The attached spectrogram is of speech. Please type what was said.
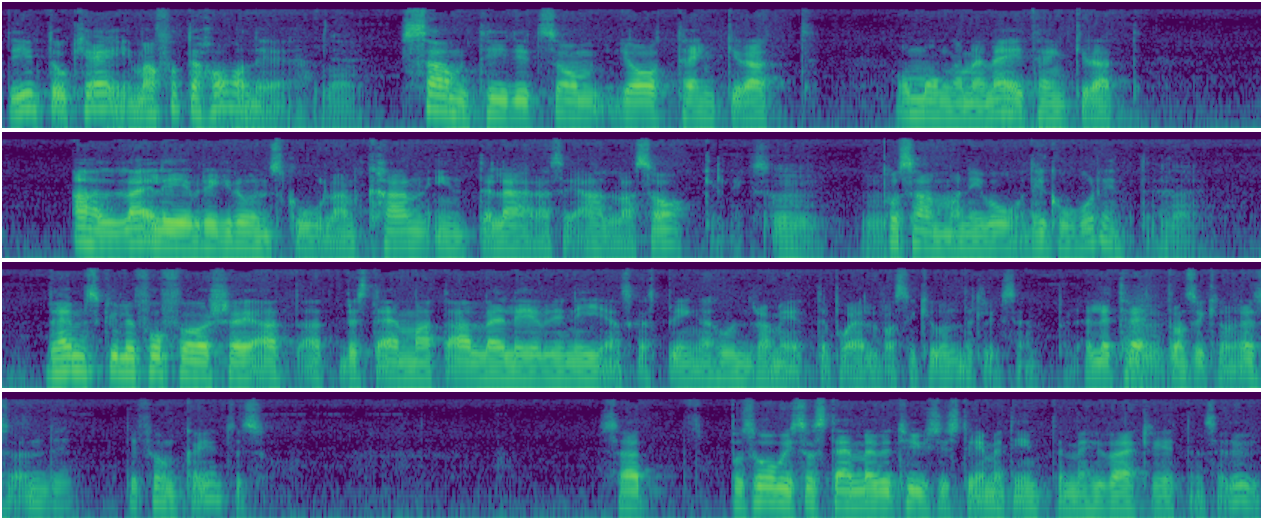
det är inte okej, man får inte ha det. Nej. Samtidigt som jag tänker att, och många med mig tänker att alla elever i grundskolan kan inte lära sig alla saker liksom, Mm. Mm. på samma nivå. Det går inte. Nej. Vem skulle få för sig att, att bestämma att alla elever i nian ska springa 100 meter på 11 sekunder till exempel? Eller 13 Mm. sekunder. Alltså, det, det funkar ju inte så. Så att på så vis så stämmer betygssystemet inte med hur verkligheten ser ut.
